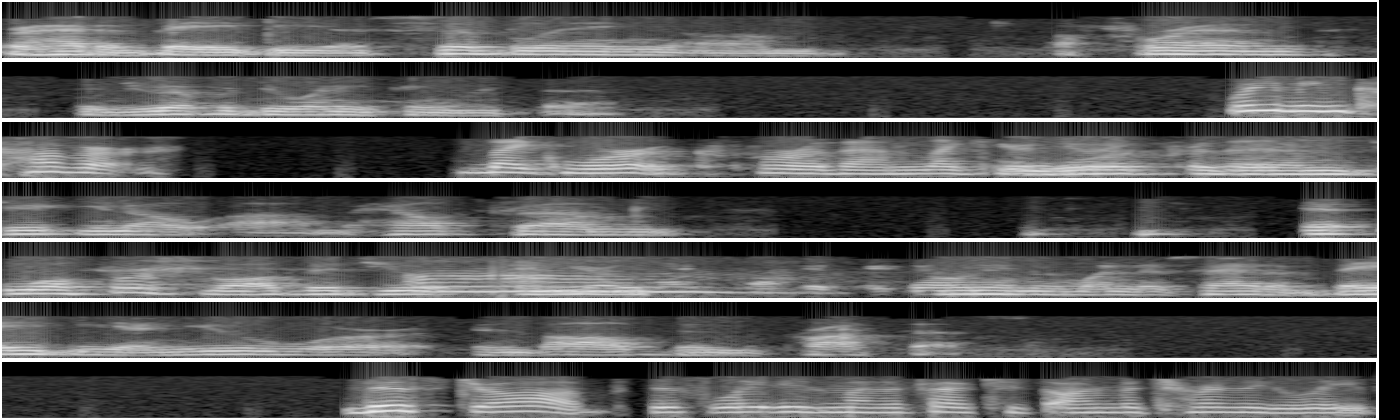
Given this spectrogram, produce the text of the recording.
or had a baby, a sibling, um, a friend? Did you ever do anything like that? What do you mean cover? Like work for them, like you're doing Work for them, do, you know, um, help them. It, well, first of all, did you in your Um. lifetime, have you known anyone that's had a baby and you were involved in the process? This job, this lady, as a matter of fact, she's on maternity leave,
